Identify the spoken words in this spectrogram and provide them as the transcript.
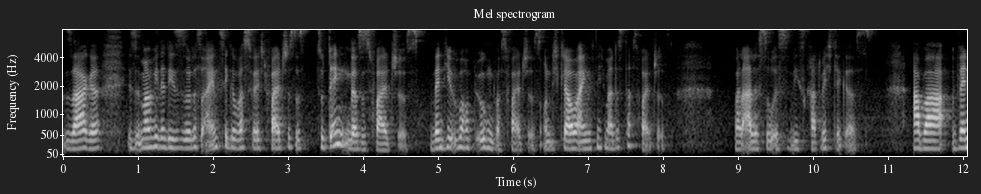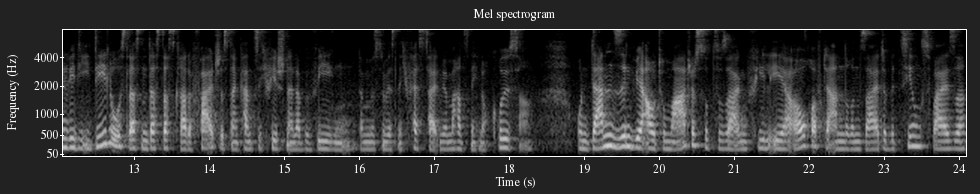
sage, ist immer wieder dieses so, das Einzige, was vielleicht falsch ist, ist zu denken, dass es falsch ist, wenn hier überhaupt irgendwas falsch ist. Und ich glaube eigentlich nicht mal, dass das falsch ist weil alles so ist, wie es gerade wichtig ist. Aber wenn wir die Idee loslassen, dass das gerade falsch ist, dann kann es sich viel schneller bewegen. Dann müssen wir es nicht festhalten, wir machen es nicht noch größer. Und dann sind wir automatisch sozusagen viel eher auch auf der anderen Seite, beziehungsweise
